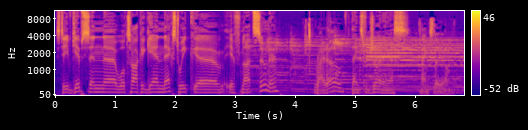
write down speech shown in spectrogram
Steve Gibson, uh, we'll talk again next week, uh, if not sooner. Righto. Thanks for joining us. Thanks, Leo.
